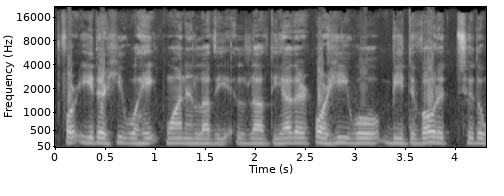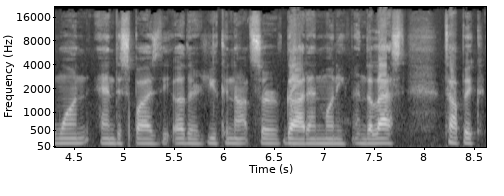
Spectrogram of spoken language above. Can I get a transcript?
for either he will hate one and love the love the other, or he will be devoted to the one and despise the other. You cannot serve God and money. And the last topic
